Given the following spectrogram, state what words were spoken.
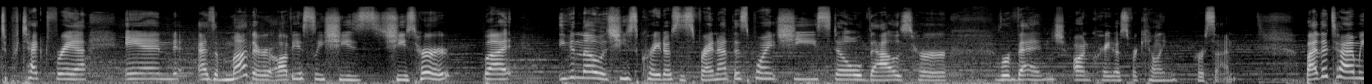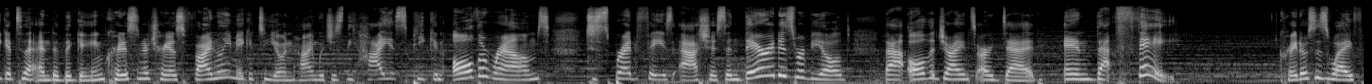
to protect Freya. And as a mother, obviously she's she's hurt, but even though she's Kratos' friend at this point, she still vows her revenge on Kratos for killing her son. By the time we get to the end of the game, Kratos and Atreus finally make it to Jotunheim, which is the highest peak in all the realms, to spread Faye's ashes. And there it is revealed that all the giants are dead and that Faye, Kratos' wife,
